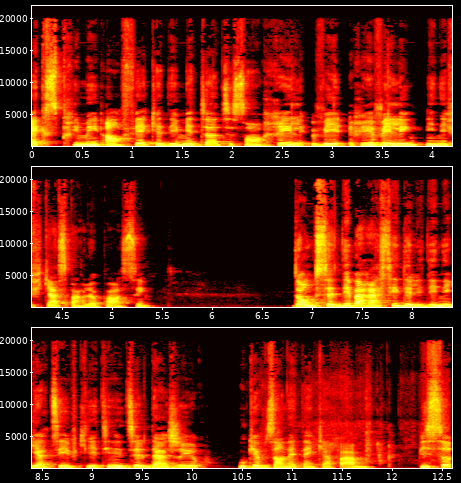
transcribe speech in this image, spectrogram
exprimer en fait que des méthodes se sont révélées inefficaces par le passé. Donc, se débarrasser de l'idée négative qu'il est inutile d'agir ou que vous en êtes incapable. Puis ça,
